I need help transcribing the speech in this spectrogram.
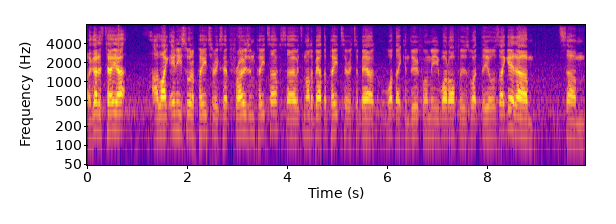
I got to tell you, I like any sort of pizza except frozen pizza. So it's not about the pizza, it's about what they can do for me, what offers, what deals. I get um, some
